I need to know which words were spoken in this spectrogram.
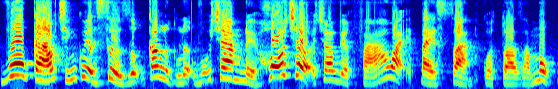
vu cáo chính quyền sử dụng các lực lượng vũ trang để hỗ trợ cho việc phá hoại tài sản của Tòa Giám mục.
